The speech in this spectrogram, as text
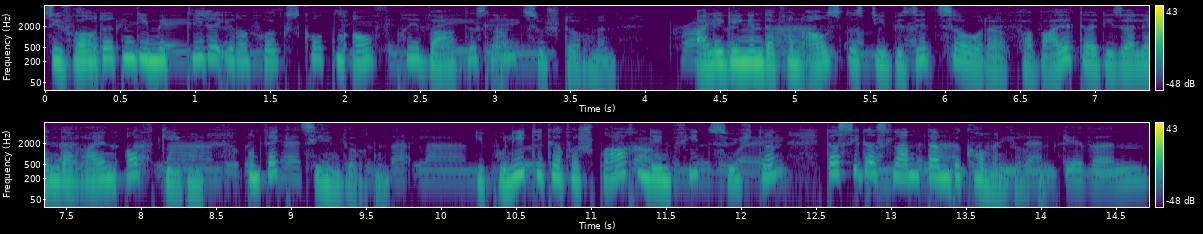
Sie forderten die Mitglieder ihrer Volksgruppen auf, privates Land zu stürmen. Alle gingen davon aus, dass die Besitzer oder Verwalter dieser Ländereien aufgeben und wegziehen würden. Die Politiker versprachen den Viehzüchtern, dass sie das Land dann bekommen würden.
